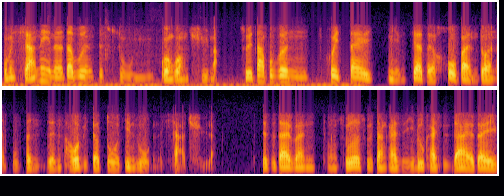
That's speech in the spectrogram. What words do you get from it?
我们辖内呢，大部分是属于观光区嘛，所以大部分。会在年假的后半段的部分，人潮会比较多，进入我们的辖区了。就是大概从初二、初三开始，一路开始，大家在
